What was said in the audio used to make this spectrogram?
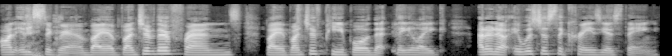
on Instagram by a bunch of their friends, by a bunch of people that they like. I don't know. It was just the craziest thing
